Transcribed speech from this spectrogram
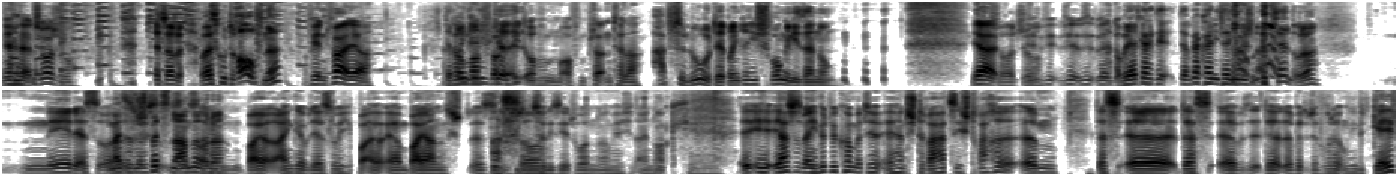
Ja, der Giorgio. Jetzt warte, Aber er ist gut drauf, ne? Auf jeden Fall, ja. Der Hat auch bringt mal einen richtig- flotten der- Beat auf dem, auf dem Plattenteller. Absolut, der bringt richtig Schwung in die Sendung. Ja, Giorgio. Aber der hat gar, der, der hat gar keinen italienischen Akzent, oder? Nee, der ist so. Meinst du, das ist ein Spitzname, sagen, oder? Bayer, einge, der ist, glaube ich, eher in Bayern äh, so so. sozialisiert worden, hab ich den Eindruck. Okay. Äh, Ihr hast es eigentlich mitbekommen mit äh, Herrn Strazi Strache, ähm, dass, äh, dass äh, der, der, der wurde irgendwie mit Geld,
